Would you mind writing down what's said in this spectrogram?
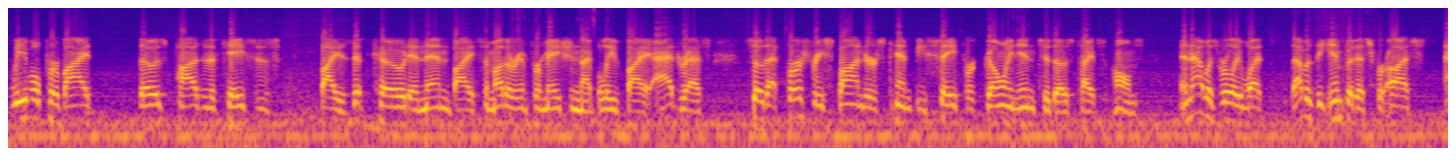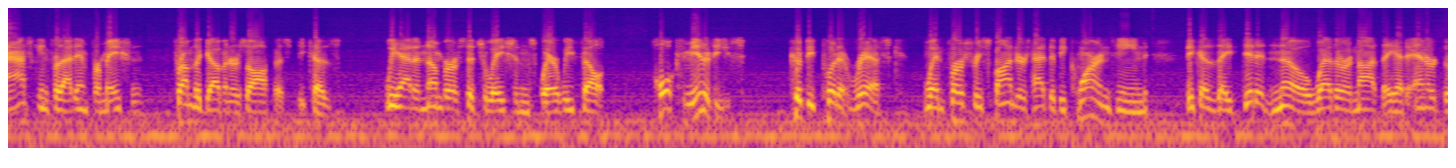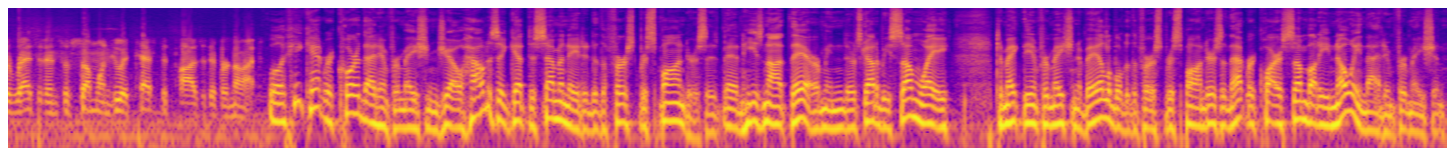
we will provide those positive cases by zip code and then by some other information, I believe by address, so that first responders can be safer going into those types of homes. And that was really what that was the impetus for us asking for that information from the governor's office because we had a number of situations where we felt whole communities could be put at risk when first responders had to be quarantined because they didn't know whether or not they had entered the residence of someone who had tested positive or not. Well, if he can't record that information, Joe, how does it get disseminated to the first responders? And he's not there. I mean, there's got to be some way to make the information available to the first responders, and that requires somebody knowing that information.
